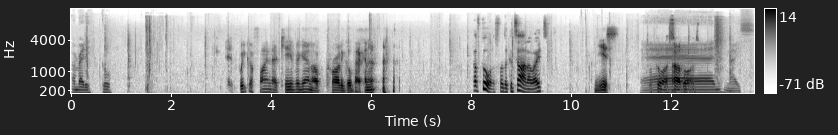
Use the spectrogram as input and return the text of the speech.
I'm ready. Cool. If we could find that cave again, I'll probably go back in it. Of course, for the katana, right? yes. Of course, of course. And nice.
